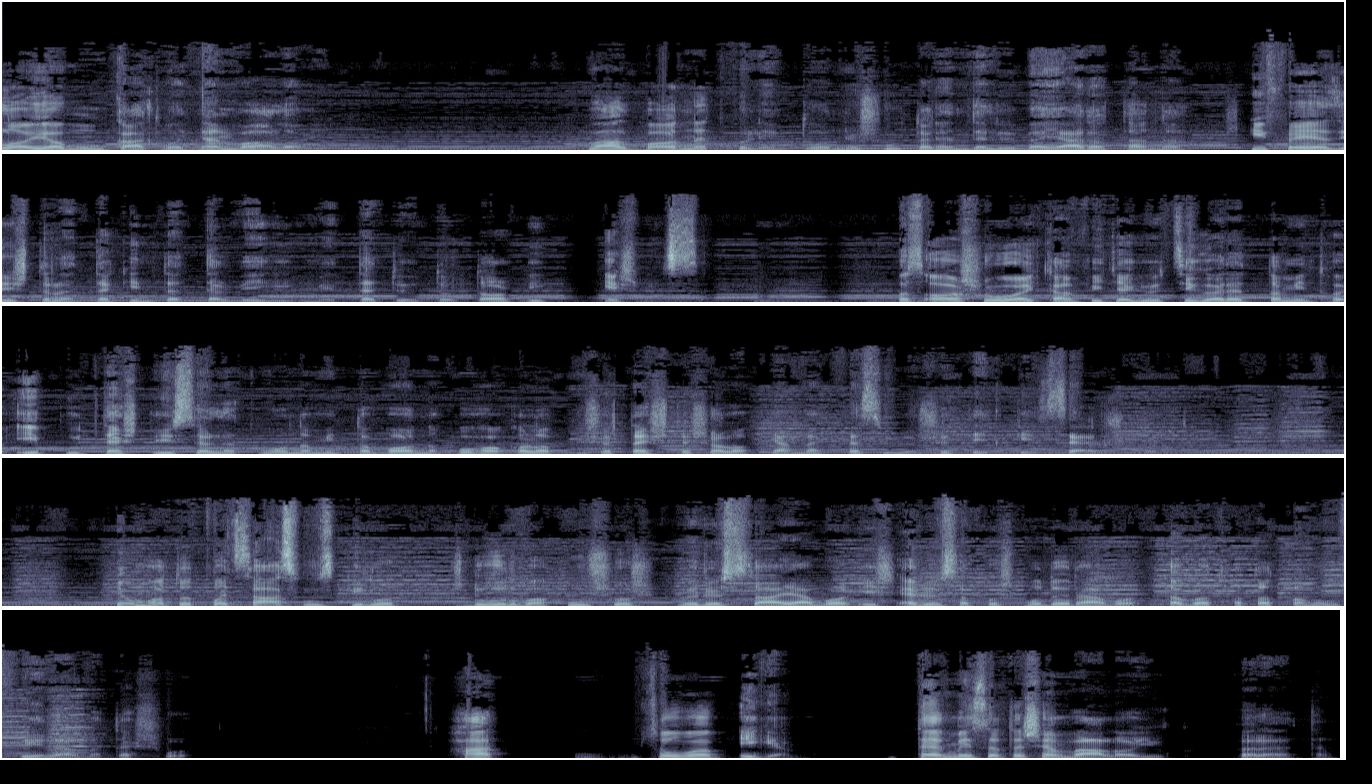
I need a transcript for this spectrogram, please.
Elvállalja a munkát, vagy nem vállalja? Val Barnett fölém tornyosult a rendelő járatánál, és kifejezéstelen tekintettel végigmért tetőtől talpig, és vissza. Az alsó ajkán fityegő cigaretta, mintha épp úgy testrésze lett volna, mint a barna pohakalap és a testes alapján megfeszülő sötétkész szerzsbölt. Nyomhatott vagy 120 kilót, és durva, húsos, vörös szájával és erőszakos modorával tagadhatatlanul félelmetes volt. Szóval igen. Természetesen vállaljuk, feleltem.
